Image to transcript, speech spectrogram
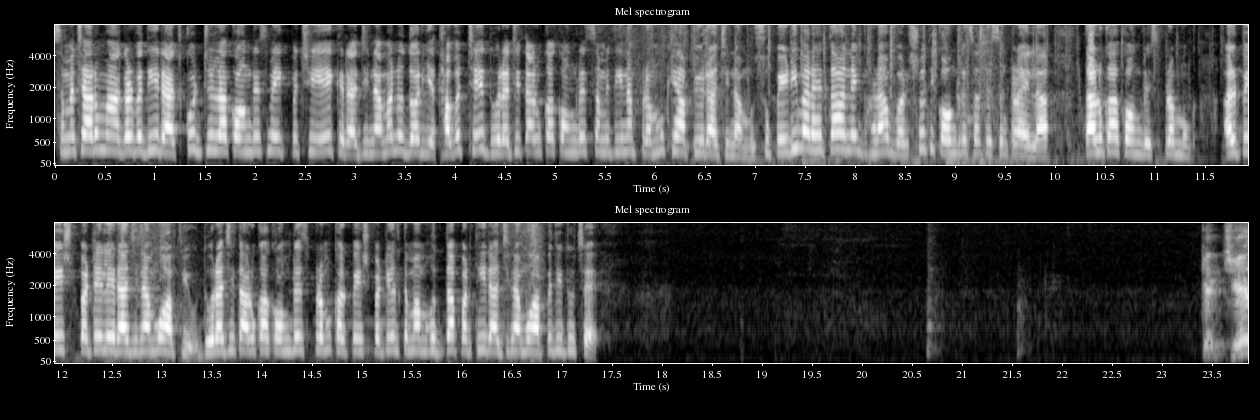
સમાચારોમાં આગળ વધી રાજકોટ જિલ્લા કોંગ્રેસમાં એક પછી એક રાજીનામાનો દોર યથાવત છે. ધોરાજી તાલુકા કોંગ્રેસ સમિતિના પ્રમુખે આપ્યું રાજીનામું. સુપેડીમાં રહેતા અને ઘણા વર્ષોથી કોંગ્રેસ સાથે સંકળાયેલા તાલુકા કોંગ્રેસ પ્રમુખ અલ્પેશ પટેલે રાજીનામું આપ્યું. ધોરાજી તાલુકા કોંગ્રેસ પ્રમુખ અલ્પેશ પટેલ તમામ હોદ્દા પરથી રાજીનામું આપી દીધું છે. કે જે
